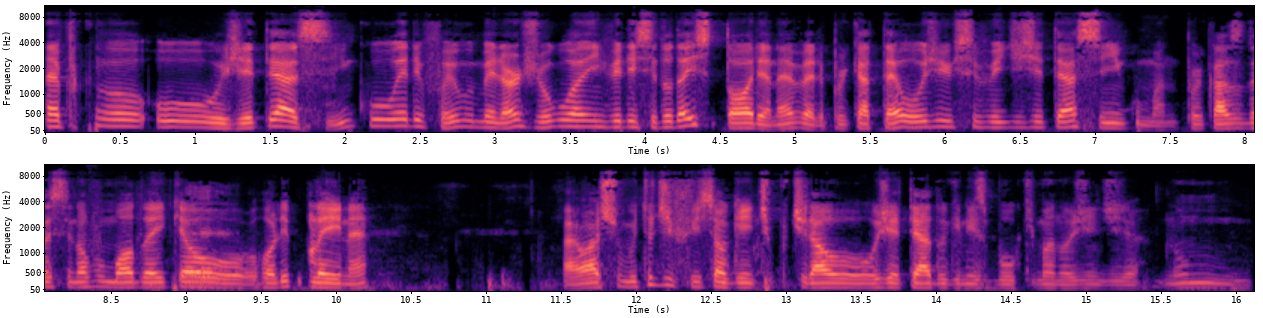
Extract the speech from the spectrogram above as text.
É porque o, o GTA V ele foi o melhor jogo envelhecido da história, né, velho? Porque até hoje se vende GTA V, mano. Por causa desse novo modo aí que é, o roleplay, né? Ah, Eu acho muito difícil alguém, tipo, tirar o GTA do Guinness Book, mano, hoje em dia. Não.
